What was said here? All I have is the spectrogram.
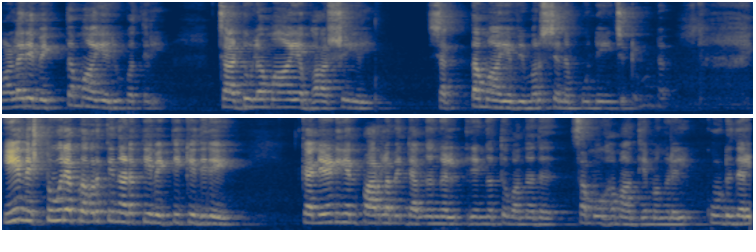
വളരെ വ്യക്തമായ രൂപത്തിൽ ചടുലമായ ഭാഷയിൽ ശക്തമായ വിമർശനം ഉന്നയിച്ചിട്ടുമുണ്ട്. ഈ നിഷ്ഠൂര പ്രവൃത്തി നടത്തിയ വ്യക്തിക്കെതിരെ കനേഡിയൻ പാർലമെന്റ് അംഗങ്ങൾ രംഗത്ത് വന്നത് സമൂഹ മാധ്യമങ്ങളിൽ കൂടുതൽ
